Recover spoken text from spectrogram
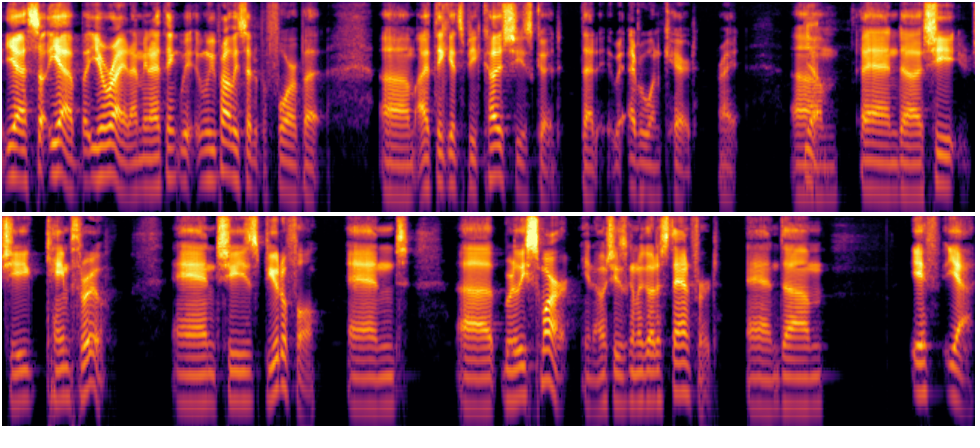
yeah, so yeah, but you're right. I mean, I think we we probably said it before, but um, I think it's because she's good that everyone cared, right? Yeah. Um, and uh, she she came through, and she's beautiful and uh, really smart. You know, she's going to go to Stanford, and um, if yeah,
